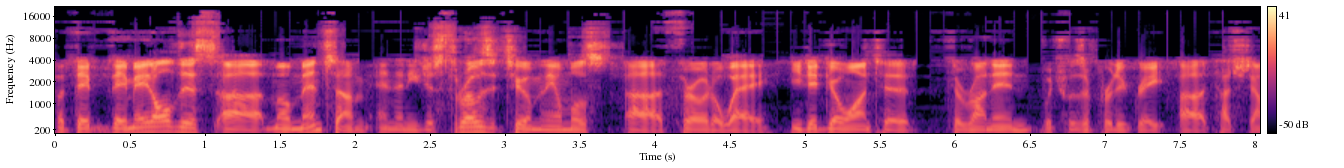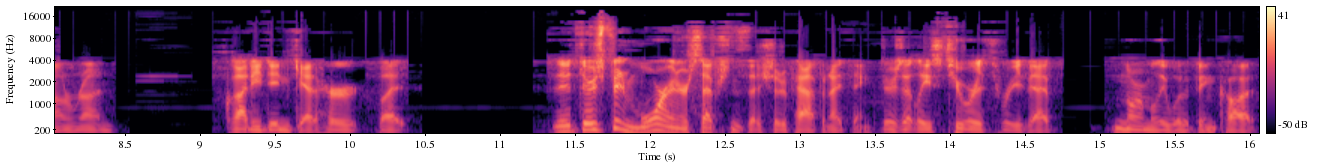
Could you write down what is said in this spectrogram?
But they they made all this uh, momentum, and then he just throws it to him, and they almost uh, throw it away. He did go on to to run in, which was a pretty great uh, touchdown run. Glad he didn't get hurt, but there- there's been more interceptions that should have happened. I think there's at least two or three that normally would have been caught.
